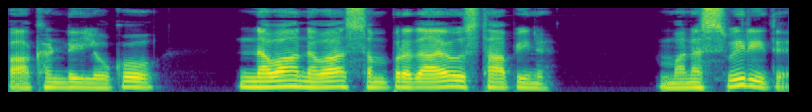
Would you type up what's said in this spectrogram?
પાખંડી લોકો નવા નવા સંપ્રદાયો સ્થાપીને મનસ્વી રીતે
